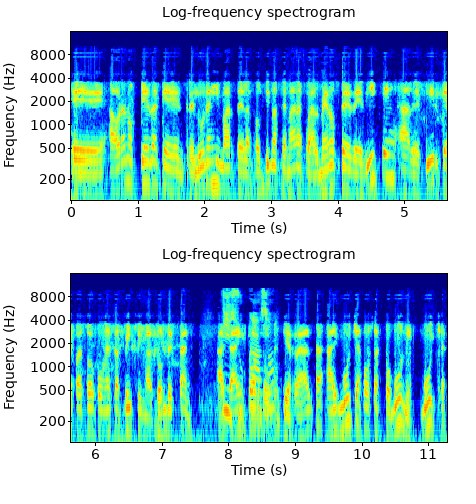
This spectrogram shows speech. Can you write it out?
Eh, ahora nos queda que entre lunes y martes de la próxima semana, pues al menos se dediquen a decir qué pasó con esas víctimas, dónde están. Acá en en Tierra Alta, hay muchas cosas comunes, muchas.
